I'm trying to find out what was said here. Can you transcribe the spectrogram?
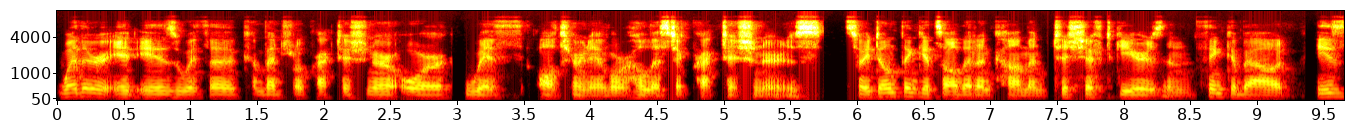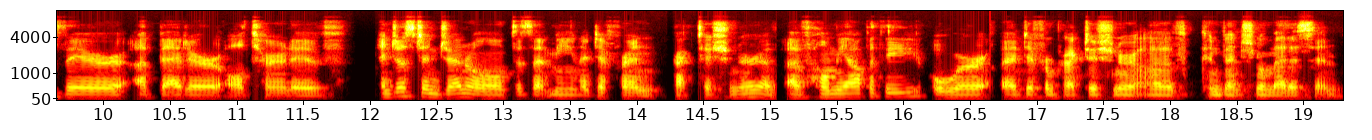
whether it is with a conventional practitioner or with alternative or holistic practitioners. So I don't think it's all that uncommon to shift gears and think about is there a better alternative? And just in general, does that mean a different practitioner of, of homeopathy or a different practitioner of conventional medicine?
